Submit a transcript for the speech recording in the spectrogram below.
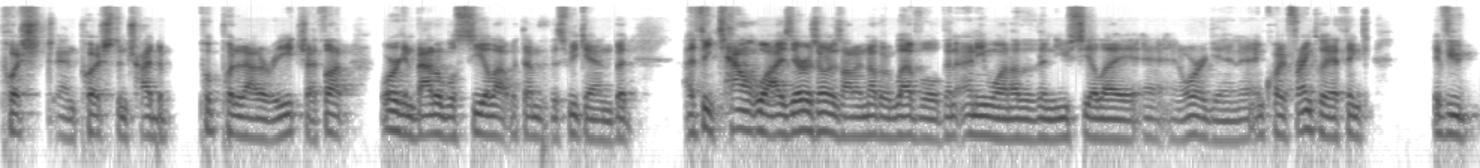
pushed and pushed and tried to put, put it out of reach. I thought Oregon battle will see a lot with them this weekend, but I think talent wise, Arizona is on another level than anyone other than UCLA and, and Oregon. And quite frankly, I think if you,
